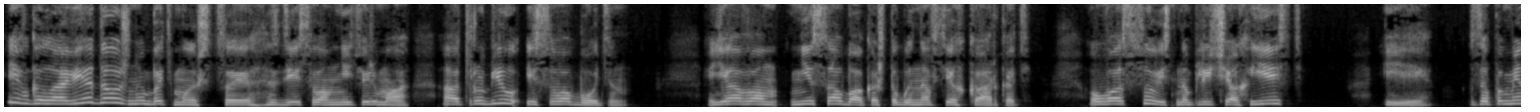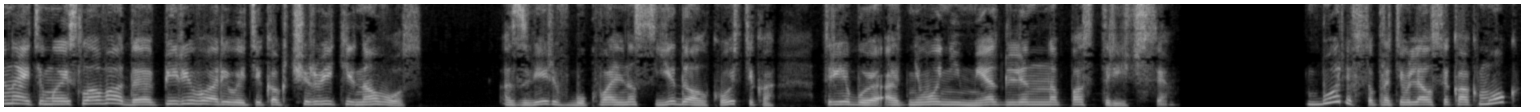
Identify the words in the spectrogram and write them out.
И в голове должны быть мышцы. Здесь вам не тюрьма. Отрубил и свободен. Я вам не собака, чтобы на всех каркать. У вас совесть на плечах есть? И запоминайте мои слова, да переваривайте, как червяки навоз. Зверь буквально съедал Костика, требуя от него немедленно постричься. Борев сопротивлялся как мог.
